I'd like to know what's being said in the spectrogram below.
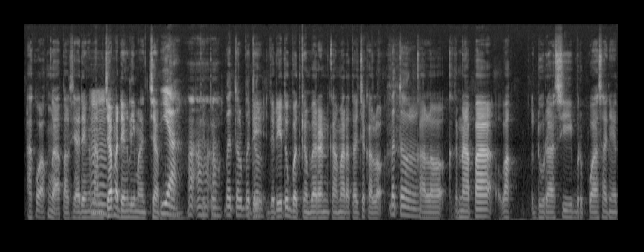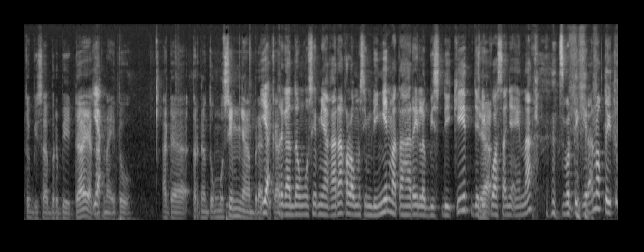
aku aku nggak hafal sih. Ada yang 6 jam, ada yang 5 jam. Iya, kan, heeh, heeh, betul, Jadi, betul. jadi itu buat gambaran kamarat aja kalau Betul. kalau kenapa waktu durasi berpuasanya itu bisa berbeda ya Ya. karena itu ada tergantung musimnya berarti Ya, kan. tergantung musimnya karena kalau musim dingin matahari lebih sedikit jadi Ya. puasanya enak seperti Kiran waktu itu.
